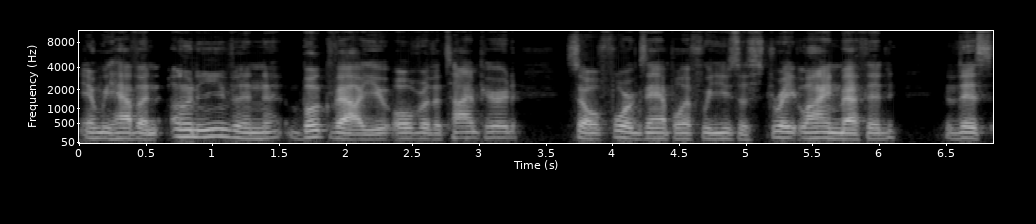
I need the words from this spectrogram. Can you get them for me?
and we have an uneven book value over the time period. So for example, if we use a straight line method, this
